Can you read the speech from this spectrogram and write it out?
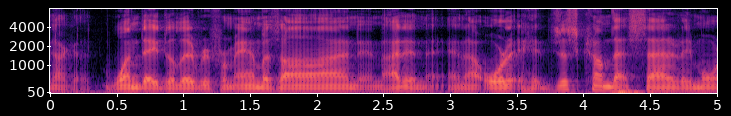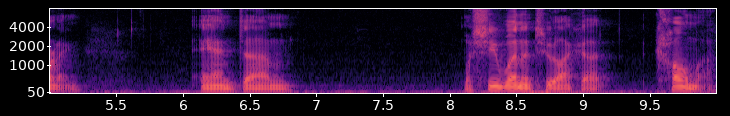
like a one day delivery from Amazon, and I didn't, and I ordered. It had just come that Saturday morning, and um, well, she went into like a coma.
